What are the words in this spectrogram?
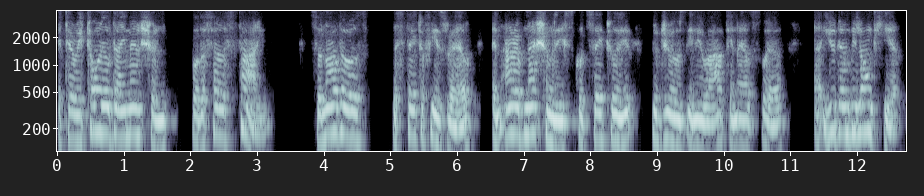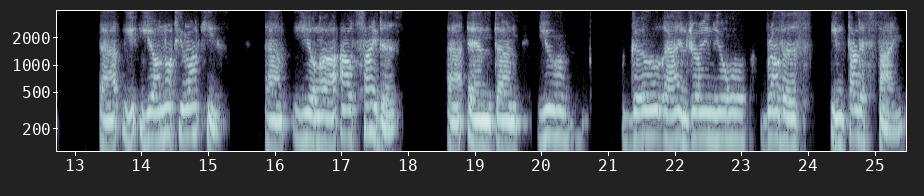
a territorial dimension for the first time. So now there was the state of Israel, and Arab nationalists could say to, to Jews in Iraq and elsewhere, uh, you don't belong here. Uh, you, you, are not Iraqis. Um, you are outsiders. Uh, and um, you go uh, and join your brothers in Palestine.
